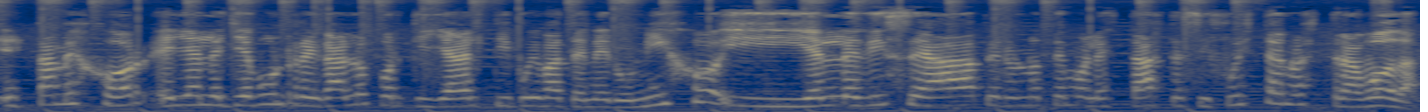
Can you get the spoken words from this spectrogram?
está mejor, ella le lleva un regalo porque ya el tipo iba a tener un hijo y él le dice, "Ah, pero no te molestaste si fuiste a nuestra boda."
